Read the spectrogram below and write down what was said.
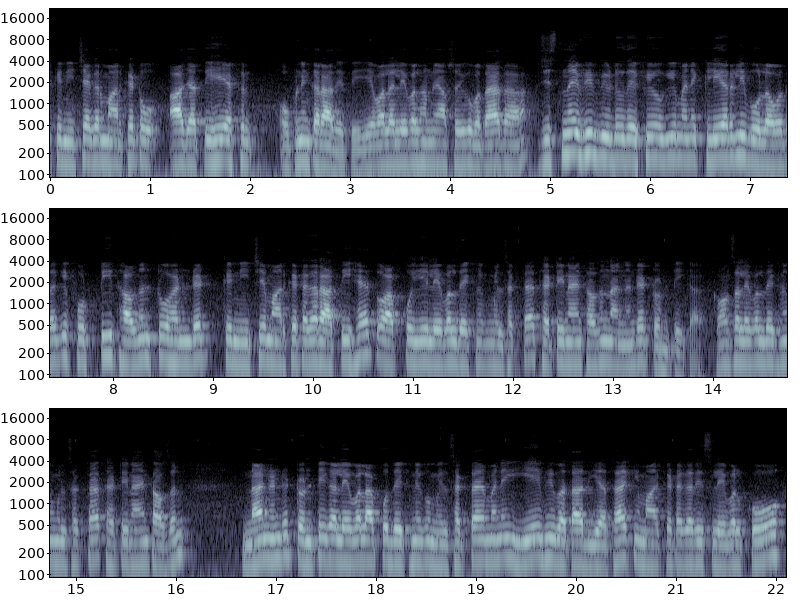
के नीचे अगर मार्केट आ जाती है या फिर ओपनिंग करा देती है। ये वाला लेवल हमने आप सभी को बताया था। जिसने भी वीडियो देखी होगी मैंने क्लियरली बोला हुआ था कि 40,200 के नीचे मार्केट अगर आती है तो आपको ये लेवल देखने को मिल सकता है 39,920 का। कौन सा लेवल देखने को मिल सकता है? 39,920 का लेवल आपको देखने को मिल सकता है। मैंने ये भी बता दिया था कि मार्केट अगर इस लेवल को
